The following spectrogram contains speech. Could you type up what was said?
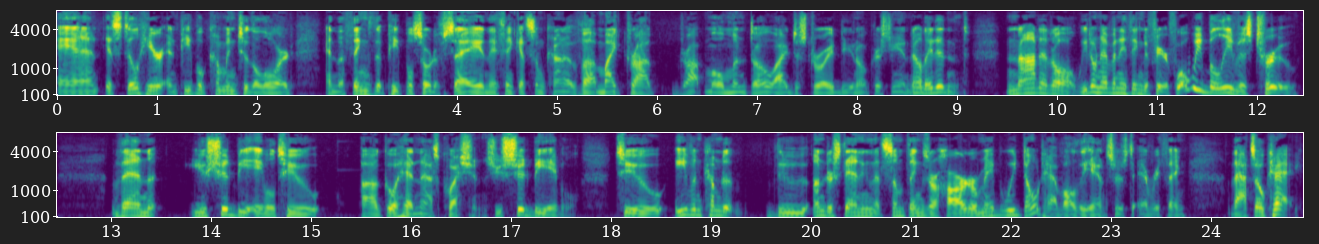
and it's still here and people coming to the lord and the things that people sort of say and they think it's some kind of uh, mic drop drop moment oh i destroyed you know christianity. No they didn't. Not at all. We don't have anything to fear. If what we believe is true then you should be able to uh, go ahead and ask questions. You should be able to even come to the understanding that some things are hard or maybe we don't have all the answers to everything. That's okay.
